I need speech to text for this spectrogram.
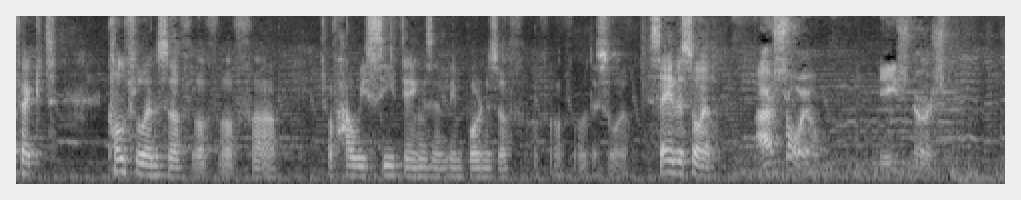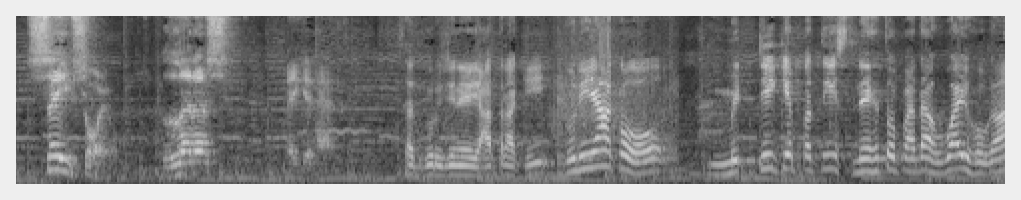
Perfect confluence of, of, of, uh, of how we see things and the importance of, of, of, of the soil. Save the soil. Our soil needs nourishment. Save soil. Let us make it happen. सदगुरु जी ने यात्रा की दुनिया को मिट्टी के प्रति स्नेह तो पैदा हुआ ही होगा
